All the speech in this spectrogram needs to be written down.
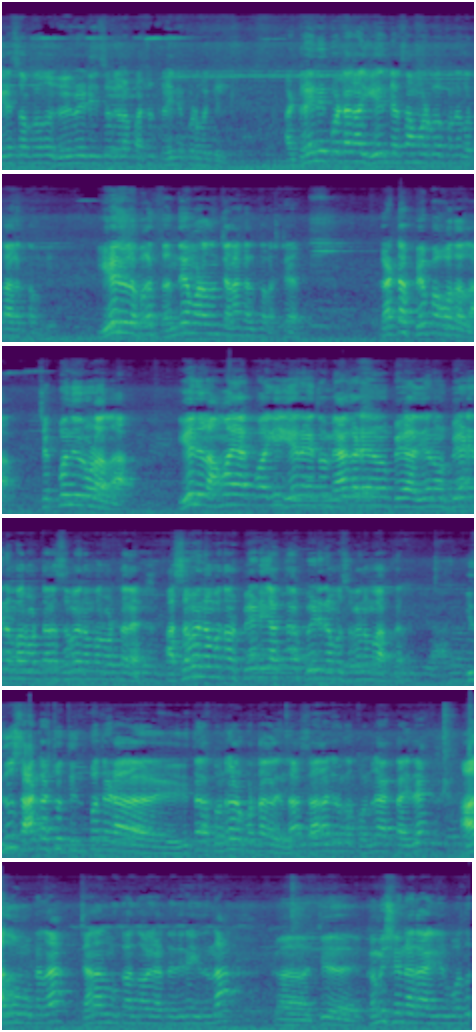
case K S F D ಸಿಗೆಲ್ಲ ಫಸ್ಟ್ ಟ್ರೈನಿಂಗ್ ಕೊಡ್ಬೇಕಿಲ್ಲ. ಆ ಟ್ರೈನಿಂಗ್ ಕೊಟ್ಟಾಗ ಏನು ಕೆಲಸ ಮಾಡಬೇಕು ಅಂತ ಗೊತ್ತಾಗುತ್ತೆ ಅವ್ರಿಗೆ ಏನಿಲ್ಲ, ಬರೋ ದಂಧೆ ಮಾಡೋದನ್ನ ಚೆನ್ನಾಗಿ ಕಲ್ತಾರೆ ಅಷ್ಟೇ. ಕರೆಕ್ಟಾಗಿ ಪೇಪರ್ ಓದಲ್ಲ ಚೆಕ್ ಬಂದಿ ನೋಡಲ್ಲ. ಏನಿಲ್ಲ, ಅಮಾಯಕವಾಗಿ ಏನಾಯ್ತು ಮ್ಯಾಗಡೆ ಏನೋ ಪೇ ಏನೋ ಪೇಡಿ ನಂಬರ್ ನೋಡ್ತಾರೆ ಸರ್ವೆ ನಂಬರ್ ನೋಡ್ತಾರೆ ಆ ಸರ್ವೆ ನಂಬರ್ ತಾನು ಪೇಡಿ ಹಾಕ್ತಾರೆ, ಪೇಡಿ ನಂಬರ್ ಸರ್ವೆ ನಂಬರ್ ಹಾಕ್ತಾರೆ. ಇದು ಸಾಕಷ್ಟು ತಿದ್ದುಪತ್ತಡ ಈ ಥರ ತೊಂದರೆಗಳು ಕೊಡ್ತಾಗೋದ್ರಿಂದ ಸಾರ್ವಜನಿಕ ತೊಂದರೆ ಆಗ್ತಾ ಇದೆ. ಆದ್ರ ಮುಖಾಂತರ ಚಾನಲ್ ಮುಖಾಂತರವಾಗಿ ಹೇಳ್ತಾ ಇದ್ದೀನಿ. ಇದನ್ನ ಕಮಿಷನರ್ ಆಗಿರ್ಬೋದು,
